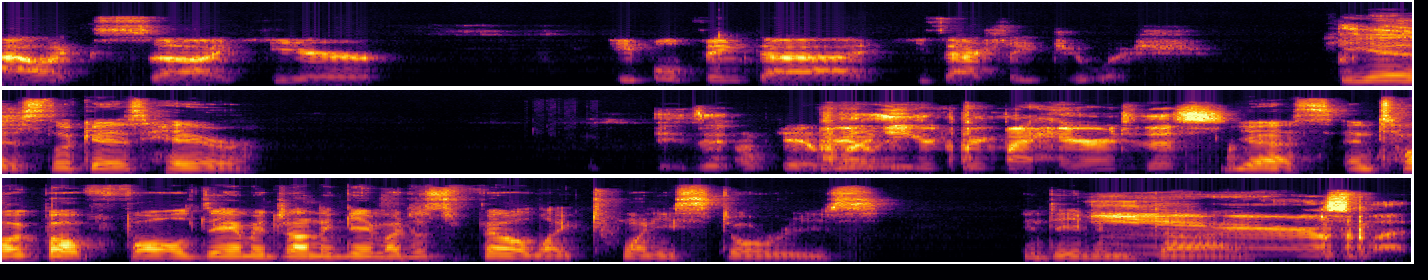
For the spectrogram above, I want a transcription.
Alex uh, here, people think that he's actually Jewish. He is. Look at his hair. Is it, I really, why. you're gonna bring my hair into this? Yes, and talk about fall damage on the game. I just fell like 20 stories and didn't even die. Yeah, Splat.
